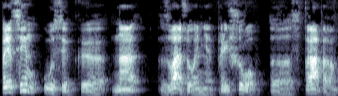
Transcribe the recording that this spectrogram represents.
Перед цим Усик е, на зважування прийшов е, з прапором,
